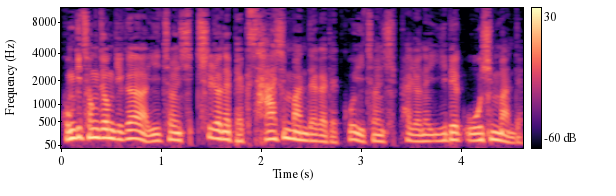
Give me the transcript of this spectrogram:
공기청정기가 2017년에 140만 대가 됐고 2018년에 250만 대,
